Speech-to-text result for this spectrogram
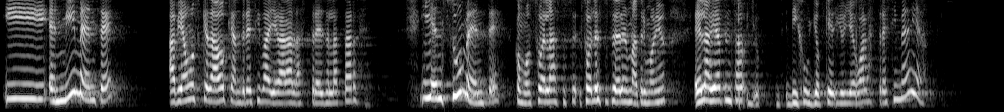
Y en mi mente, habíamos quedado que Andrés iba a llegar a las 3 de la tarde. Y en su mente, como suele, suceder en matrimonio, él había pensado, yo, dijo, yo, yo llego a las tres y media.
